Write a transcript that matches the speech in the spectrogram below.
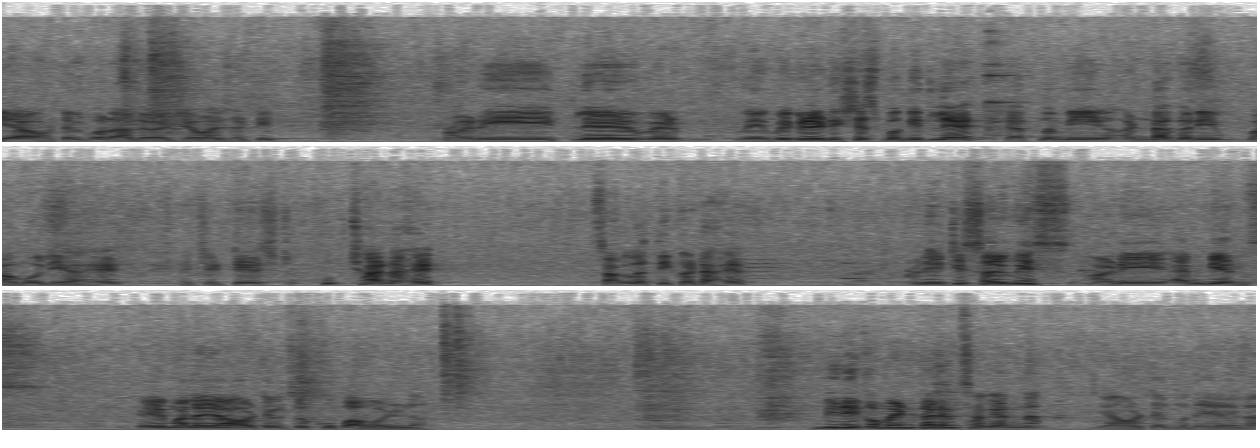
या हॉटेलवर आलो आहे जेवायसाठी. आणि इथले वेग वेगवेगळे डिशेस बघितले आहेत. त्यातनं मी अंडा करी मागवली आहे. याची टेस्ट खूप छान आहे. चांगलं तिखट आहे. आणि याची सर्विस आणि ॲम्बियन्स हे मला या हॉटेलचं खूप आवडलं. मी रिकमेंड करेन सगळ्यांना या हॉटेलमध्ये यायला.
